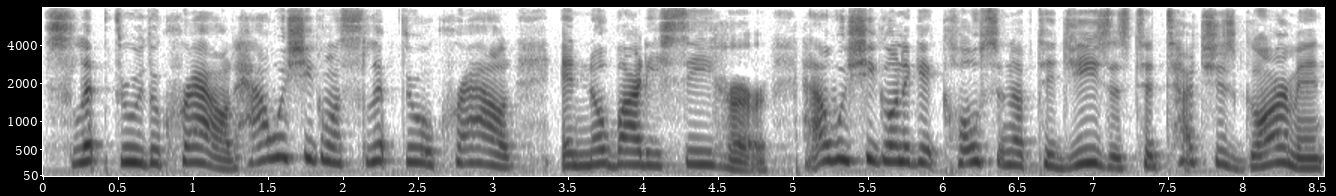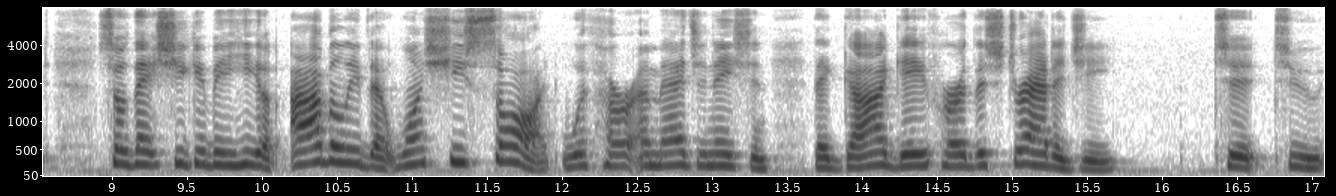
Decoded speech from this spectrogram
slip through the crowd. How was she going to slip through a crowd and nobody see her? How was she going to get close enough to Jesus to touch his garment so that she could be healed? I believe that once she saw it with her imagination, that God gave her the strategy to to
